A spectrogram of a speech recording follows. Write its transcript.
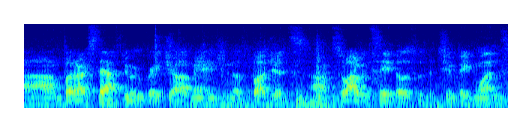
Um, But our staff do a great job managing those budgets, Um, so I would say those were the two big ones.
